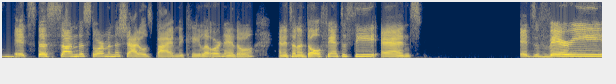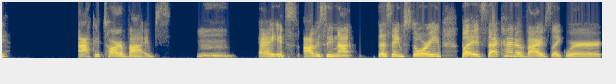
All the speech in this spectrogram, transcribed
Mm-hmm. It's The Sun, the Storm and the Shadows by Michaela Ornedo and it's an adult fantasy and it's very ACOTAR vibes. Hmm. Okay, it's obviously not the same story, but it's that kind of vibes like where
